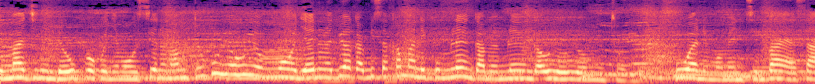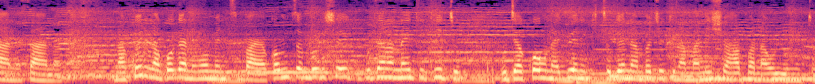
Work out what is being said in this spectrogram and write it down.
imagine ndio upo kwenye mahusiano na mtu huyo huyo mmoja. Yaani unajua kabisa kama ni kumlenga amemlenga huyo huyo mtu. Huwa ni momenti mbaya sana sana. Na kweli nakuaga ni moment mbaya. Kwa mtu ambaye ulishawai kukutana na hiki kitu utakuwa unajua ni kitu gani ambacho kinamaanishwa hapa na huyu mtu.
